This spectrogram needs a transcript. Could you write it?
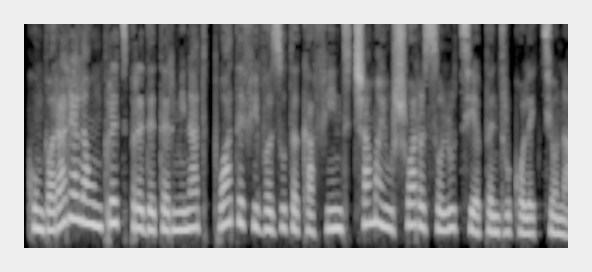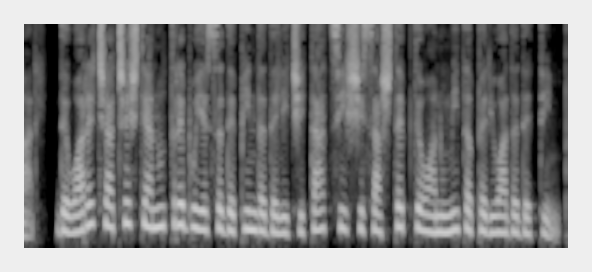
Cumpărarea la un preț predeterminat poate fi văzută ca fiind cea mai ușoară soluție pentru colecționari, deoarece aceștia nu trebuie să depindă de licitații și să aștepte o anumită perioadă de timp.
